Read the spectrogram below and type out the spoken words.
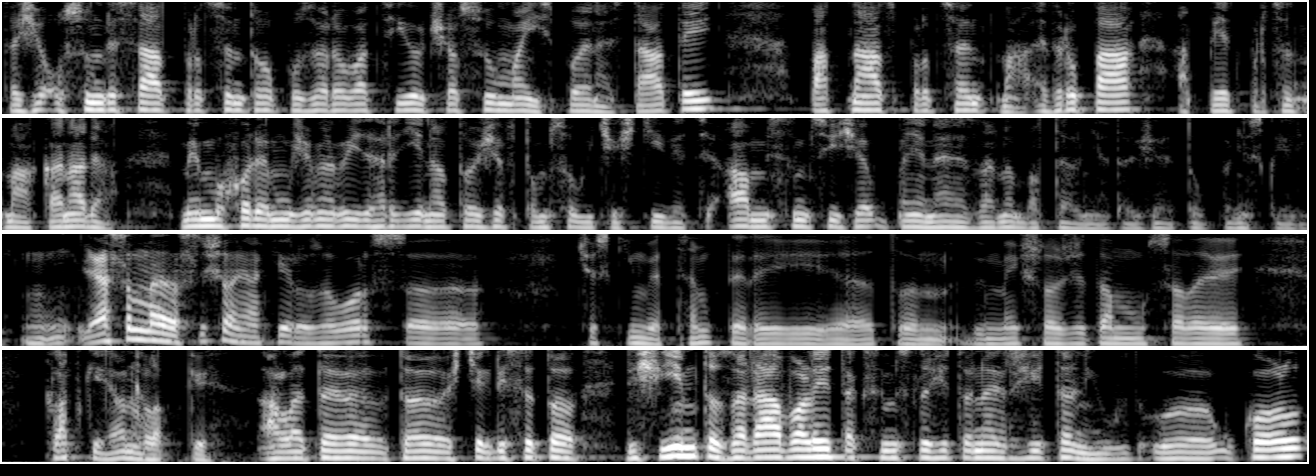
Takže 80% toho pozorovacího času mají Spojené státy, 15% má Evropa a 5% má Kanada. Mimochodem můžeme být hrdí na to, že v tom jsou i čeští věci. A myslím si, že úplně nezanobatelně, takže je to úplně skvělý. Mm, já jsem eh, slyšel nějaký rozhovor s českým vědcem, který to vymýšlel, že tam museli Klapky, ano. Klapky. Ale to, to ještě, když se to, když jim to zadávali, tak si mysleli, že to je neřešitelný úkol.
